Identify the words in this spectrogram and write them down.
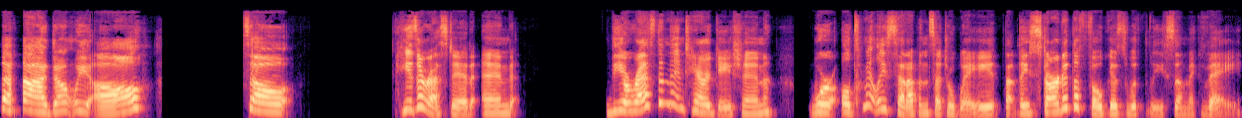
Don't we all? So he's arrested, and the arrest and the interrogation were ultimately set up in such a way that they started the focus with Lisa McVey.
